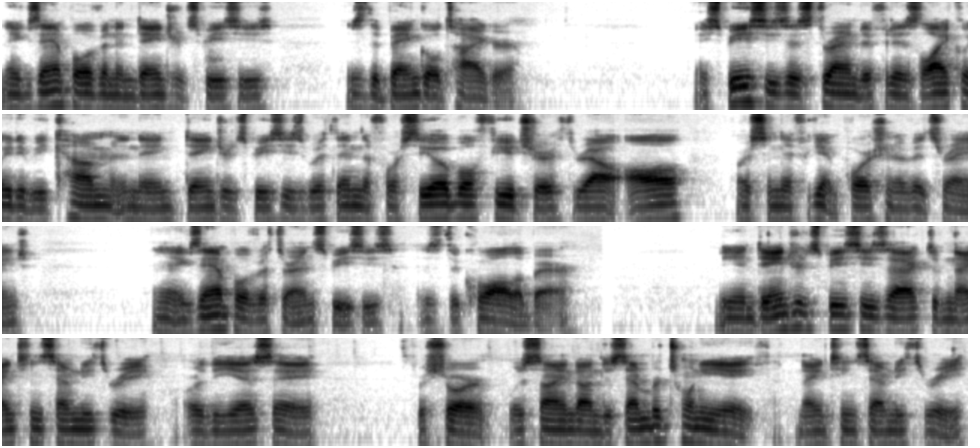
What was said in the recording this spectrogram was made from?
An example of an endangered species is the Bengal tiger. A species is threatened if it is likely to become an endangered species within the foreseeable future throughout all or a significant portion of its range. An example of a threatened species is the koala bear. The Endangered Species Act of 1973, or the ESA, for short, was signed on December 28, 1973,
